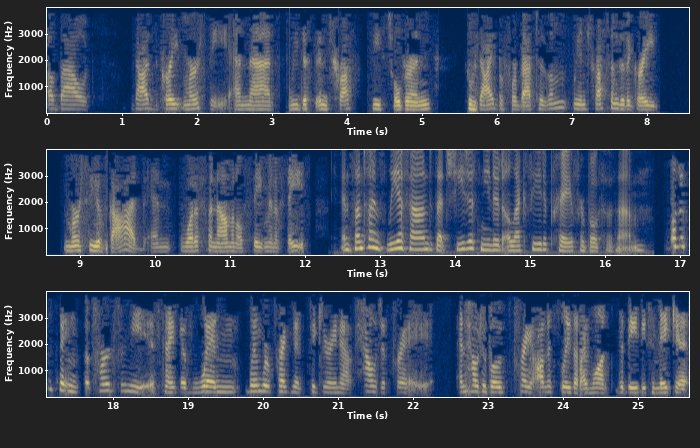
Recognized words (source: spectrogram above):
about God's great mercy and that we just entrust these children who died before baptism, we entrust them to the great mercy of God. And what a phenomenal statement of faith. And sometimes Leah found that she just needed Alexi to pray for both of them. One of the things that's hard for me is kind of when when we're pregnant figuring out how to pray and how to both pray honestly that I want the baby to make it,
